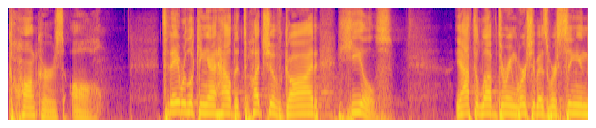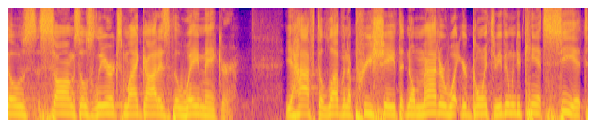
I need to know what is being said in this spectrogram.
conquers all. Today, we're looking at how the touch of God heals. You have to love during worship as we're singing those songs, those lyrics, My God is the waymaker. You have to love and appreciate that no matter what you're going through, even when you can't see it,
